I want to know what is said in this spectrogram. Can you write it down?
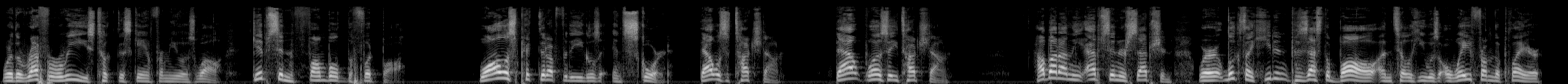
where the referees took this game from you as well. Gibson fumbled the football. Wallace picked it up for the Eagles and scored. That was a touchdown. That was a touchdown. How about on the Epps interception, where it looks like he didn't possess the ball until he was away from the player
